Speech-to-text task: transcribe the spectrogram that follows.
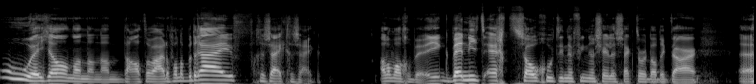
oeh, weet je wel, dan, dan, dan daalt de waarde van het bedrijf. Gezeik, gezeik. Allemaal gebeurt. Ik ben niet echt zo goed in de financiële sector dat ik daar uh,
